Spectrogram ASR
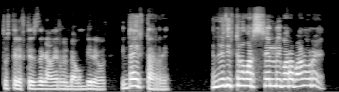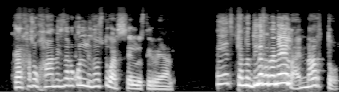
τους τελευταίες δέκα μέρες Ολυμπιακό Πύρεος, είναι τα ήρθαν ρε. Είναι ήρθε ο Μαρσέλο ή παραπάνω ρε. Καταρχάς ο Χάμες ήταν ο κολλητός του Μαρσέλο στη Ρεάλ. Ε, και αν τον τηλέφωνο είναι έλα, είναι άρτο.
